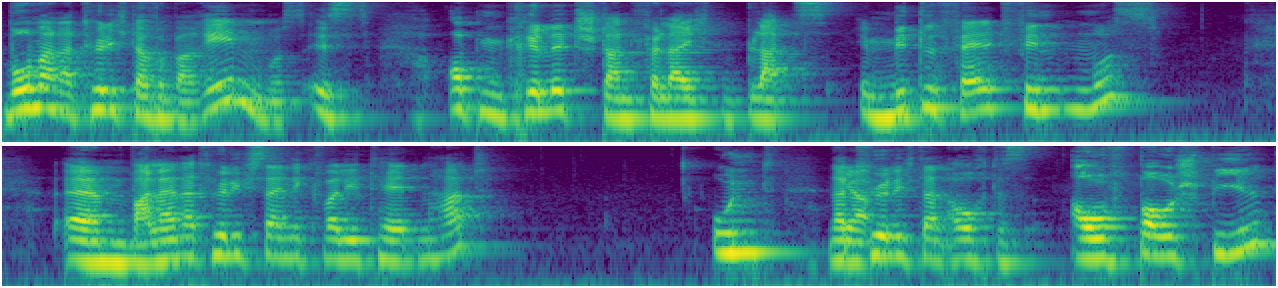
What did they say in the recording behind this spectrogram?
Wo man natürlich darüber reden muss, ist, ob ein Grillitsch dann vielleicht einen Platz im Mittelfeld finden muss, ähm, weil er natürlich seine Qualitäten hat. Und natürlich ja. dann auch das Aufbauspiel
